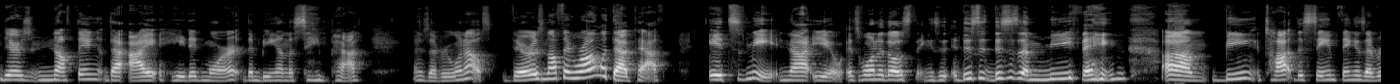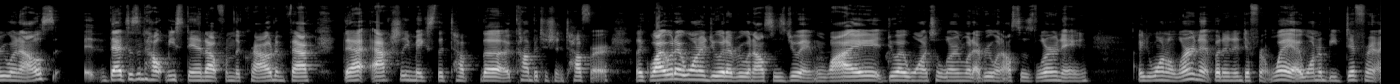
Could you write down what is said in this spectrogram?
there's nothing that I hated more than being on the same path as everyone else. There is nothing wrong with that path. It's me, not you. It's one of those things. This is this is a me thing. Um, being taught the same thing as everyone else that doesn't help me stand out from the crowd. In fact, that actually makes the tough the competition tougher. Like, why would I want to do what everyone else is doing? Why do I want to learn what everyone else is learning? I want to learn it, but in a different way. I want to be different.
